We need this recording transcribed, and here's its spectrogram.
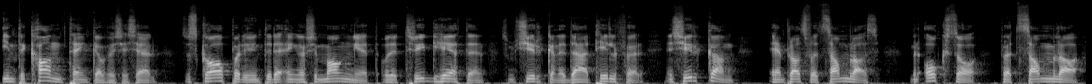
inte kan tänka för sig själv så skapar det ju inte det engagemanget och det tryggheten som kyrkan är där till för. En kyrkan är en plats för att samlas, men också för att samla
